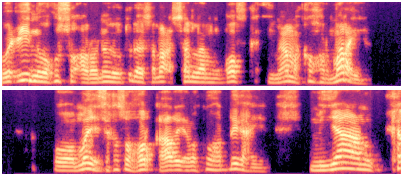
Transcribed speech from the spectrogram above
Waciidna waa ku soo arooray nabiga wuxuu dhahay sal ly salam qofka imaama ka hormaraya oo madaxiisa ka soo hor qaaday ama ka hor dhigaya miyaanu ka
